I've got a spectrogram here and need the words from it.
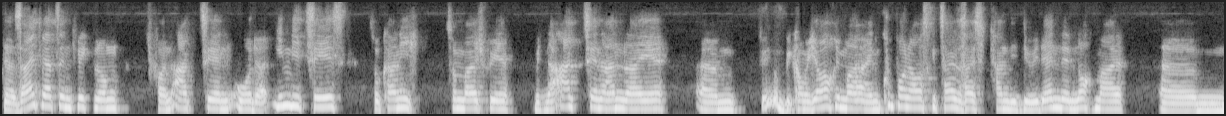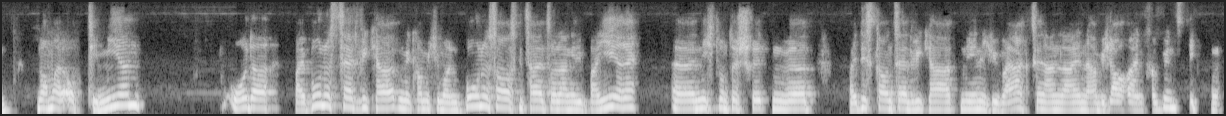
der Seitwärtsentwicklung von Aktien oder Indizes. So kann ich zum Beispiel mit einer Aktienanleihe ähm, bekomme ich auch immer einen Coupon ausgezahlt. Das heißt, ich kann die Dividende nochmal ähm, noch optimieren. Oder bei Bonuszertifikaten bekomme ich immer einen Bonus ausgezahlt, solange die Barriere äh, nicht unterschritten wird. Bei Discount-Zertifikaten, ähnlich wie bei Aktienanleihen, habe ich auch einen vergünstigten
